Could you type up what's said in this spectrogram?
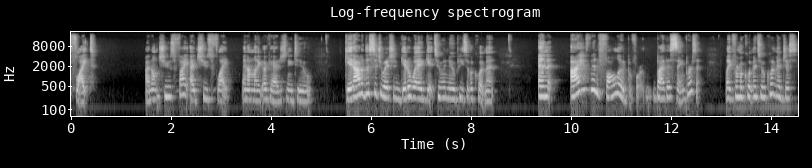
flight. I don't choose fight, I choose flight. And I'm like, okay, I just need to get out of this situation, get away, get to a new piece of equipment. And I have been followed before by this same person. Like from equipment to equipment just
